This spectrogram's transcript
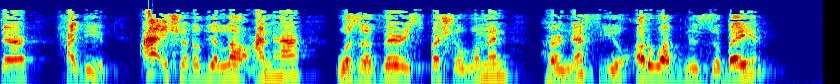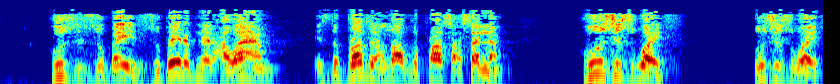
their hadith. Aisha radiallahu anha was a very special woman. Her nephew, Urwa ibn Zubayr, who's Zubayr? Zubayr ibn al-Awam is the brother-in-law of the Prophet ﷺ. Who's his wife? Who's his wife?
